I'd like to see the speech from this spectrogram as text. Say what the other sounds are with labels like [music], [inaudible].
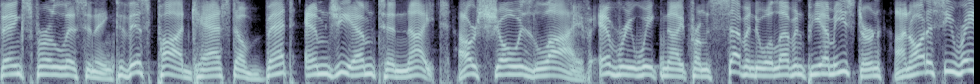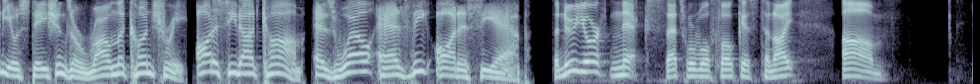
Thanks for listening to this podcast of Bet MGM Tonight. Our show is live every weeknight from 7 to 11 p.m. Eastern on Audacy radio stations around the country, Audacy.com, as well as the Audacy app. The New York Knicks, that's where we'll focus tonight. Um,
